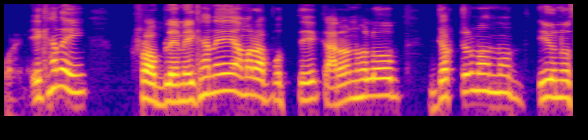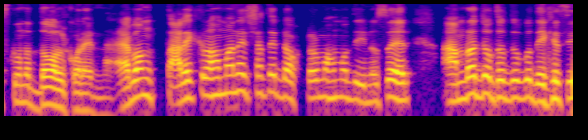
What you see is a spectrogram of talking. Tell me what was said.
করেন। এখানেই প্রবলেম এখানে আমার আপত্তি। কারণ হলো ডক্টর মোহাম্মদ ইউনুস কোনো দল করেন না এবং তারেক রহমানের সাথে ডক্টর মোহাম্মদ ইউনুসের আমরা যতটুকু দেখেছি,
